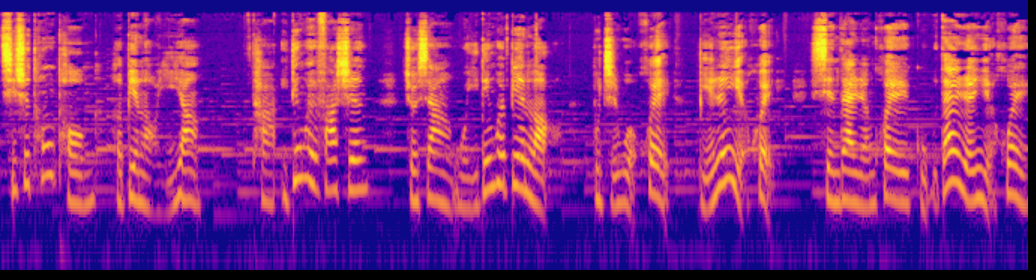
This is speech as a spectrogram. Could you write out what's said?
其实通膨和变老一样，它一定会发生。就像我一定会变老，不止我会，别人也会，现代人会，古代人也会，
